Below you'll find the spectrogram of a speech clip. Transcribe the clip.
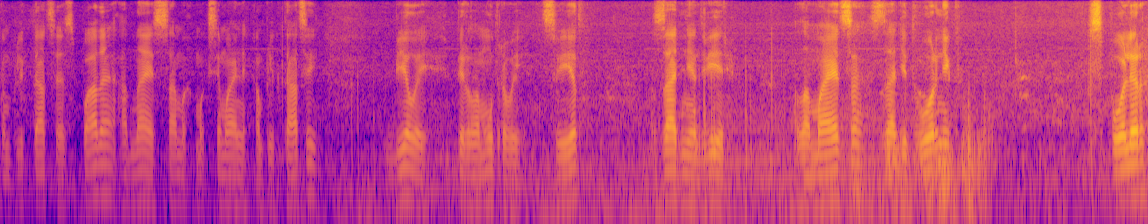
комплектация спада, одна из самых максимальных комплектаций. Белый перламутровый цвет, задняя дверь ломается, сзади дворник, спойлер,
